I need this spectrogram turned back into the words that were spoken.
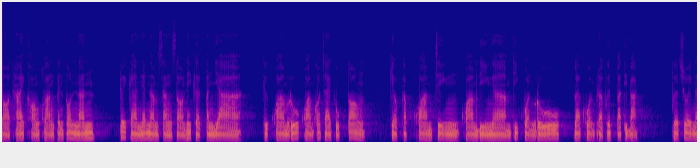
ต่อท้ายของขลังเป็นต้นนั้น ด้วยการแนะนำสั่งสอนให้เกิดปัญญา คือความรู้ความเข้าใจถูกต้อง เกี่ยวกับความจริง ความดีงามที่ควรรู้และควรประพฤติปฏิบัติ เพื่อช่วยน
